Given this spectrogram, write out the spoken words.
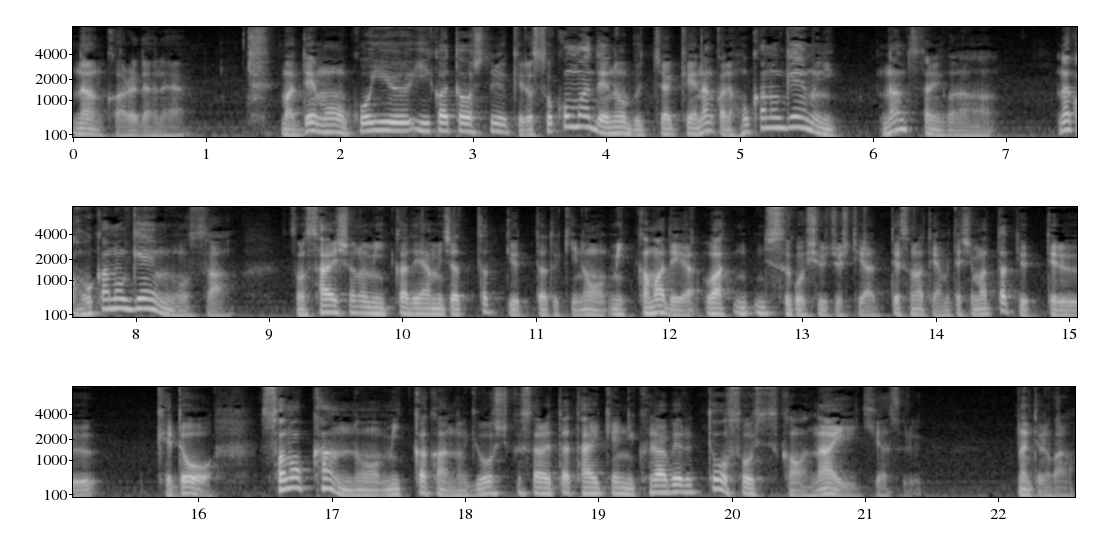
なんかあれだよね。まあでも、こういう言い方をしてるけど、そこまでのぶっちゃけ、なんかね、他のゲームに、なんつったらいいかな。なんか他のゲームをさ、その最初の3日で辞めちゃったって言った時の3日まではすごい集中してやってその後辞めてしまったって言ってるけどその間の3日間の凝縮された体験に比べると喪失感はない気がする。なんていうのかな。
